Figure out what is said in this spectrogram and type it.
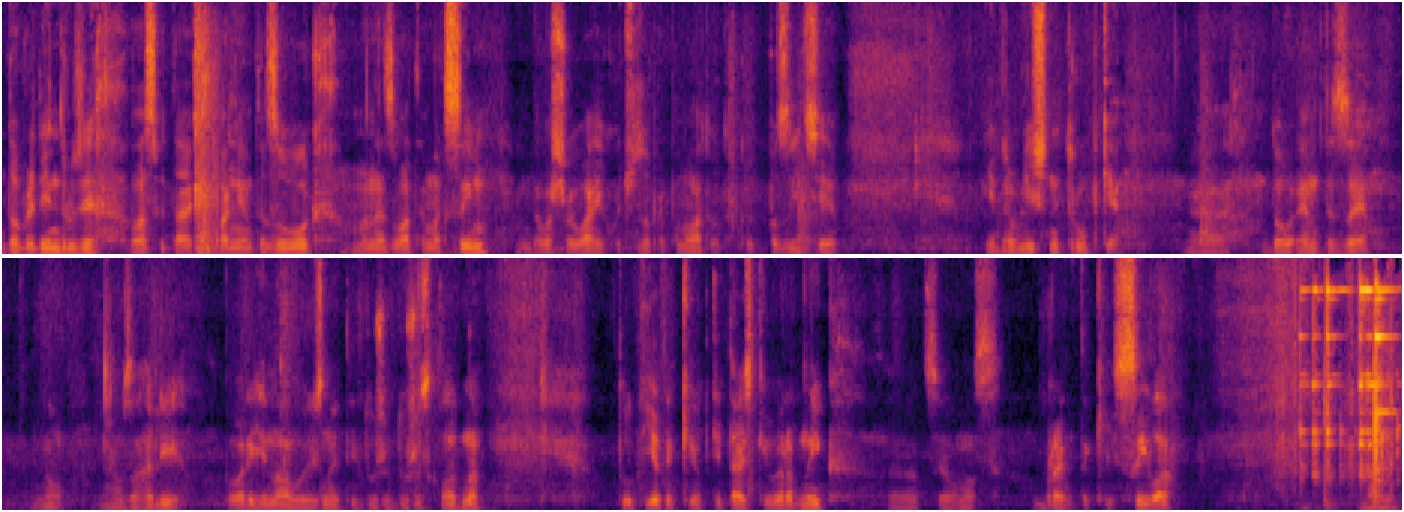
Добрий день, друзі! Вас вітає компанія МТЗОК. Мене звати Максим. До вашої уваги хочу запропонувати таку позицію гідравлічні трубки е, до МТЗ. Ну, взагалі, по оригіналу їх знайти дуже-дуже складно. Тут є такий от китайський виробник. Е, Це у нас бренд такий сила. Навіть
